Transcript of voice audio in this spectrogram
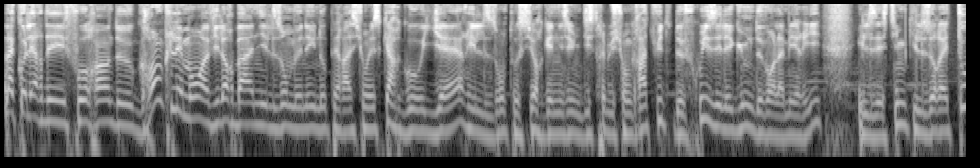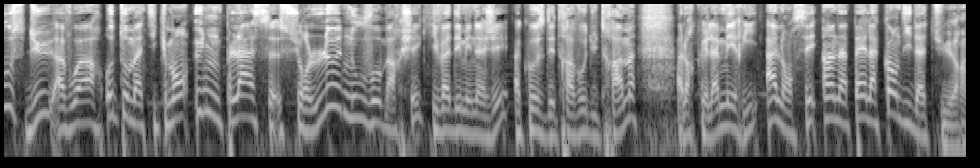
La colère des forains de Grand Clément à Villeurbanne. Ils ont mené une opération escargot hier. Ils ont aussi organisé une distribution gratuite de fruits et légumes devant la mairie. Ils estiment qu'ils auraient tous dû avoir automatiquement une place sur le nouveau marché qui va déménager à cause des travaux du tram, alors que la mairie a lancé un appel à candidature.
